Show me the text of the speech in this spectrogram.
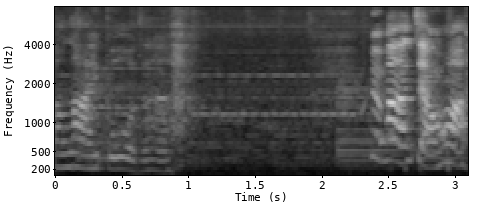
要辣一波，我真的没有办法讲话。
